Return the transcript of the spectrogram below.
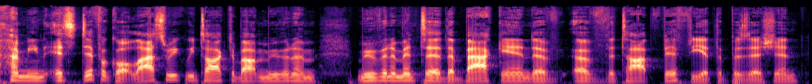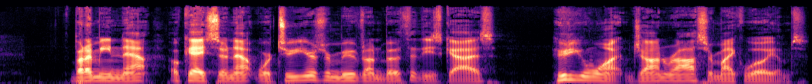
I mean, it's difficult. Last week we talked about moving him, moving him into the back end of, of the top 50 at the position. But I mean, now, okay, so now we're two years removed on both of these guys. Who do you want, John Ross or Mike Williams?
